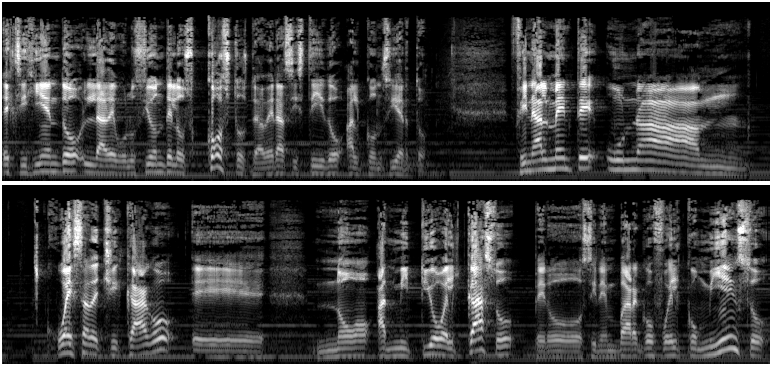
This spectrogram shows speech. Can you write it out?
exigiendo la devolución de los costos de haber asistido al concierto. Finalmente, una mm, jueza de Chicago eh, no admitió el caso, pero sin embargo fue el comienzo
